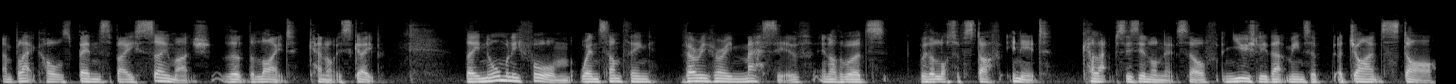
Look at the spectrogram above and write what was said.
and black holes bend space so much that the light cannot escape. They normally form when something very, very massive, in other words, with a lot of stuff in it, collapses in on itself, and usually that means a, a giant star.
